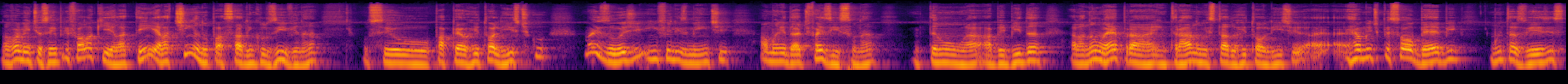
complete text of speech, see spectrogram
novamente eu sempre falo aqui, ela tem, ela tinha no passado inclusive, né, o seu papel ritualístico, mas hoje, infelizmente, a humanidade faz isso, né? Então a, a bebida ela não é para entrar num estado ritualístico. É, é, realmente o pessoal bebe muitas vezes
